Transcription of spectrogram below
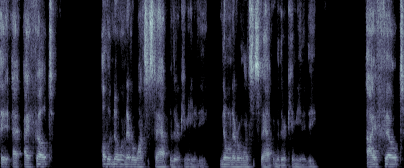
I, I felt, although no one ever wants this to happen to their community, no one ever wants this to happen to their community. I felt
